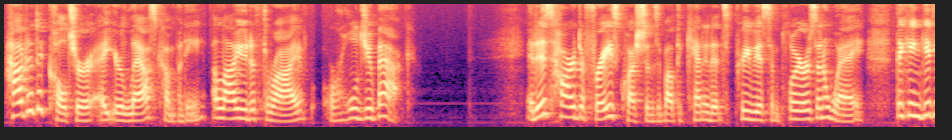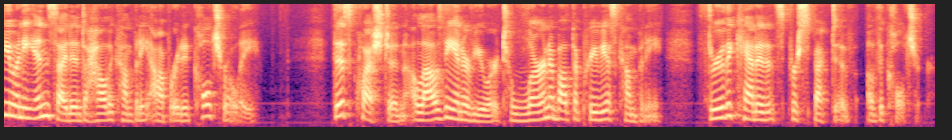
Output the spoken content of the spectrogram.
How did the culture at your last company allow you to thrive or hold you back? It is hard to phrase questions about the candidate's previous employers in a way that can give you any insight into how the company operated culturally. This question allows the interviewer to learn about the previous company through the candidate's perspective of the culture.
